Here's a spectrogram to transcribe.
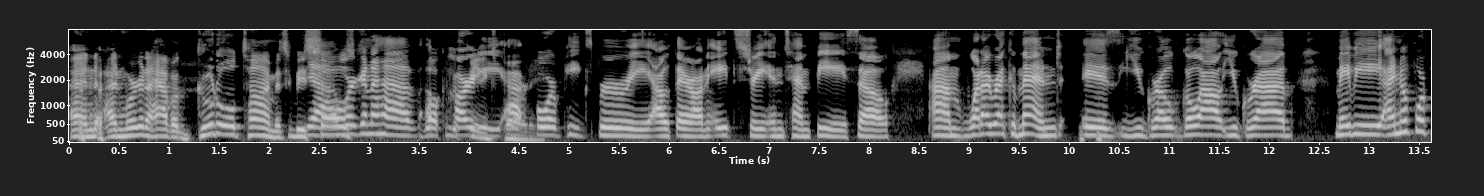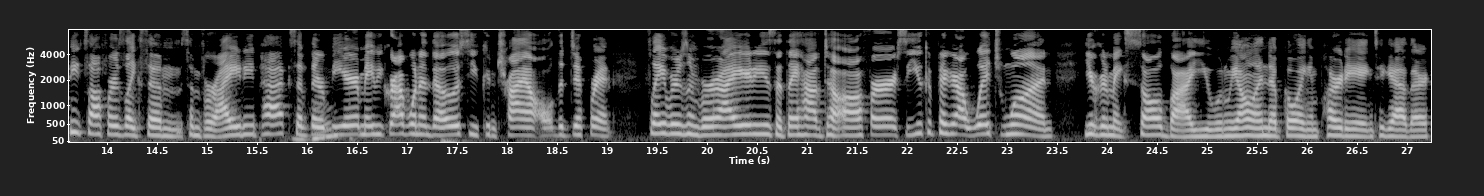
and and we're gonna have a good old time. It's gonna be yeah, Saul's. we're gonna have a Welcome to party, at. Four Peaks Brewery out there on 8th Street in Tempe. So, um, what I recommend is you grow, go out, you grab maybe I know Four Peaks offers like some some variety packs of their Mhm. beer. Maybe grab one of those so you can try out all the different flavors and varieties that they have to offer, so you can figure out which one you're gonna make Saul buy you when we all end up going and partying together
